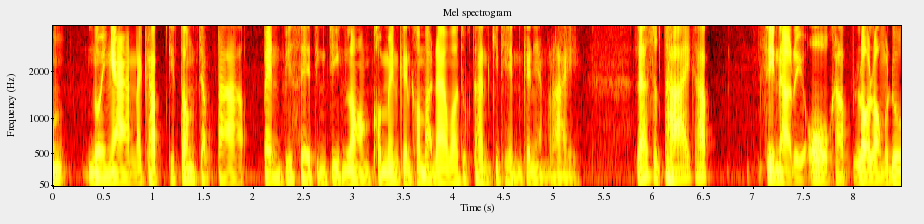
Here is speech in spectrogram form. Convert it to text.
2 หน่วยงานนะครับที่ต้องจับตาเป็นพิเศษจริง ๆ ลองคอมเมนต์กันเข้ามาได้ว่าทุกท่านคิดเห็นกันอย่างไร และสุดท้ายครับ scenario ครับเราลองมาดู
